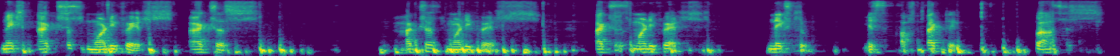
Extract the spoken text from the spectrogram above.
Next access modifiers. Access access modifiers. Access modifiers. Next is abstract classes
